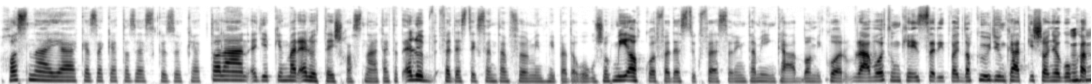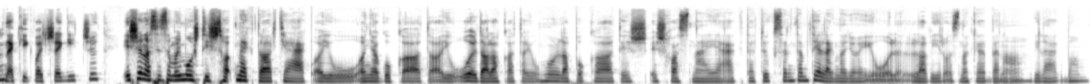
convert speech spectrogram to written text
használják ezeket az eszközöket. Talán egyébként már előtte is használták, tehát előbb fedezték szerintem föl, mint mi pedagógusok. Mi akkor fedeztük fel szerintem inkább, amikor rá voltunk kényszerít, vagy da küldjünk át kis anyagokat uh-huh. nekik, vagy segítsük. És én azt hiszem, hogy most is megtartják a jó anyagokat, a jó oldalakat, a jó honlapokat, és, és használják. Tehát ők szerintem tényleg nagyon jól lavíroznak ebben a világban.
